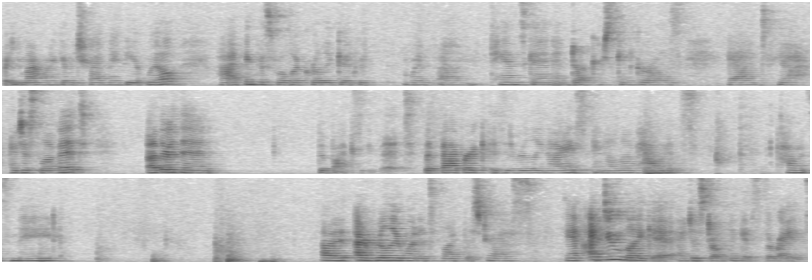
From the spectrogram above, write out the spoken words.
but you might want to give it a try. Maybe it will. Uh, I think this will look really good with, with um, tan skin and darker skin girls. And yeah, I just love it other than the boxy fit. The fabric is really nice and I love how it's how it's made. I, I really wanted to like this dress and I do like it. I just don't think it's the right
